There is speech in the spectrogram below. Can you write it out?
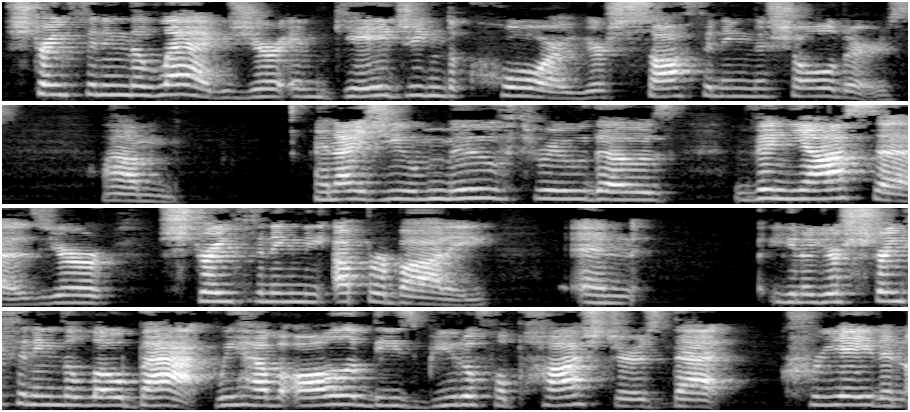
strengthening the legs, you're engaging the core, you're softening the shoulders. Um, and as you move through those vinyasas, you're strengthening the upper body and you know, you're strengthening the low back. We have all of these beautiful postures that create an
